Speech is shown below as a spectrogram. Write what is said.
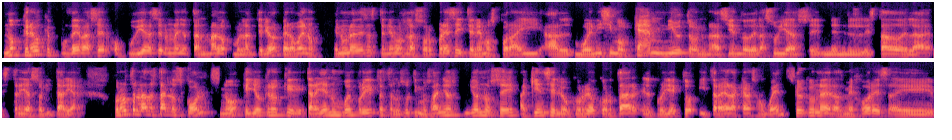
No creo que pudiera ser o pudiera ser un año tan malo como el anterior, pero bueno, en una de esas tenemos la sorpresa y tenemos por ahí al buenísimo Cam Newton haciendo de las suyas en, el estado de la estrella solitaria. Por otro lado están los Colts, ¿no? Que yo creo que traían un buen proyecto hasta los últimos años. Yo no sé a quién se le ocurrió cortar el proyecto y traer a Carson Wentz. Creo que una de las mejores eh,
